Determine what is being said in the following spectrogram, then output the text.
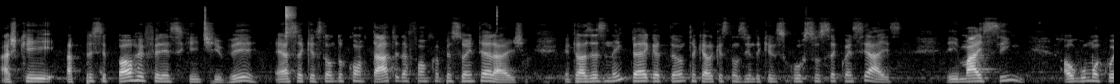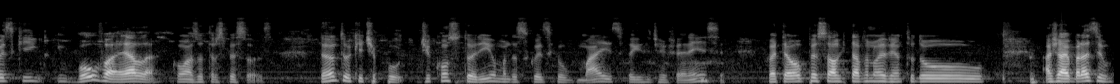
acho que a principal referência que a gente vê é essa questão do contato e da forma que a pessoa interage. Então, às vezes, nem pega tanto aquela questãozinha daqueles cursos sequenciais. E mais sim, alguma coisa que envolva ela com as outras pessoas. Tanto que, tipo, de consultoria, uma das coisas que eu mais peguei de referência foi até o pessoal que estava no evento do Agile Brasil.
